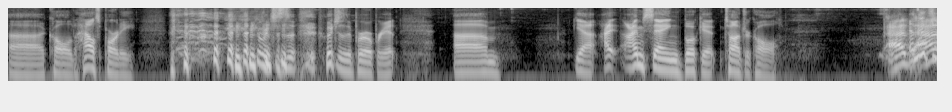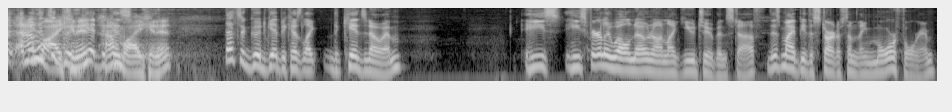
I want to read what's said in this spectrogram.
uh, called House Party, which is which is appropriate. Um, yeah, I, I'm saying book it, Todrick Hall. I, that's a- I mean, am liking it. I'm liking it. That's a good get because like the kids know him. He's he's fairly well known on like YouTube and stuff. This might be the start of something more for him.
